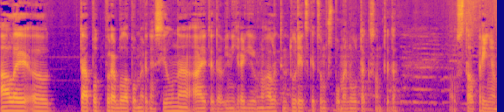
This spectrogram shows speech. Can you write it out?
ale e, tá podpora bola pomerne silná aj teda v iných regiónoch, ale ten Turec, keď som spomenul, tak som teda ostal pri ňom.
